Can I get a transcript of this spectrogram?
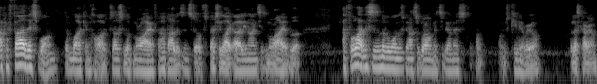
I prefer this one than Working Hard because I just love Mariah for her ballads and stuff, especially like early 90s Mariah. But I feel like this is another one that's going to have to grow on me, to be honest. I'm, I'm just keeping it real. But let's carry on.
